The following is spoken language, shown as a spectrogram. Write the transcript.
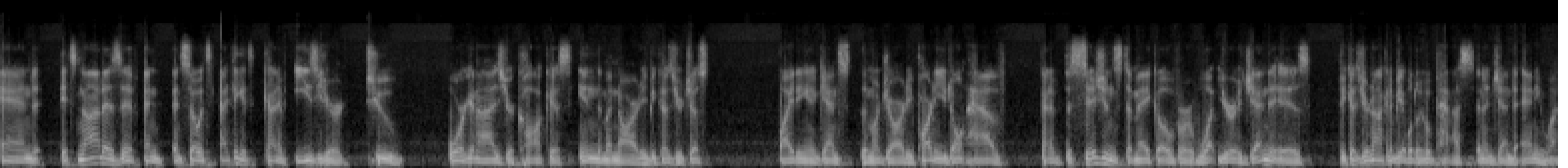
and it's not as if and and so it's I think it's kind of easier to organize your caucus in the minority because you're just fighting against the majority party. You don't have kind of decisions to make over what your agenda is because you're not going to be able to pass an agenda anyway.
